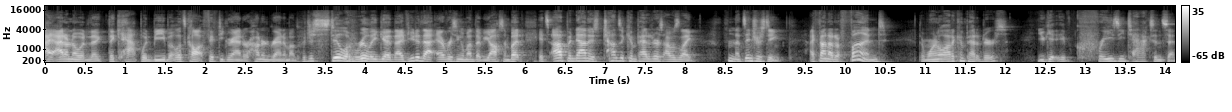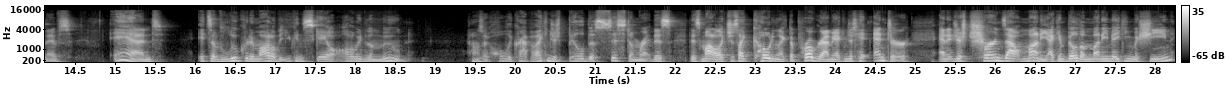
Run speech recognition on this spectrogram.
I, I don't know what the, the cap would be, but let's call it 50 grand or 100 grand a month, which is still really good. If you did that every single month, that'd be awesome. But it's up and down. There's tons of competitors. I was like, hmm, that's interesting. I found out a fund, there weren't a lot of competitors. You get crazy tax incentives, and it's a lucrative model that you can scale all the way to the moon. And I was like, holy crap, if I can just build this system right, this this model, like just like coding, like the programming, I can just hit enter and it just churns out money. I can build a money making machine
